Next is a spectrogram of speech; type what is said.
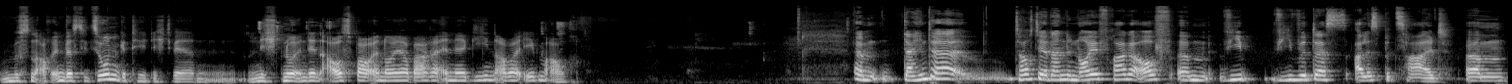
müssen auch Investitionen getätigt werden. Nicht nur in den Ausbau erneuerbarer Energien, aber eben auch. Ähm, dahinter taucht ja dann eine neue Frage auf, ähm, wie, wie wird das alles bezahlt? Ähm,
